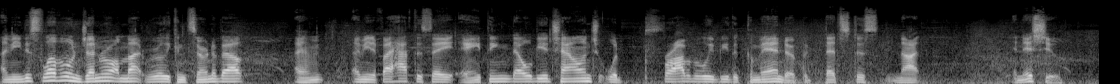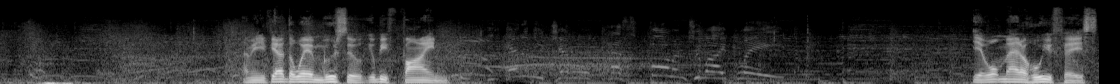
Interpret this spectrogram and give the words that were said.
I mean, this level in general, I'm not really concerned about. I, I mean, if I have to say anything that will be a challenge, would probably be the commander, but that's just not an issue. I mean, if you have the way of Musou, you'll be fine. It won't matter who you face.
